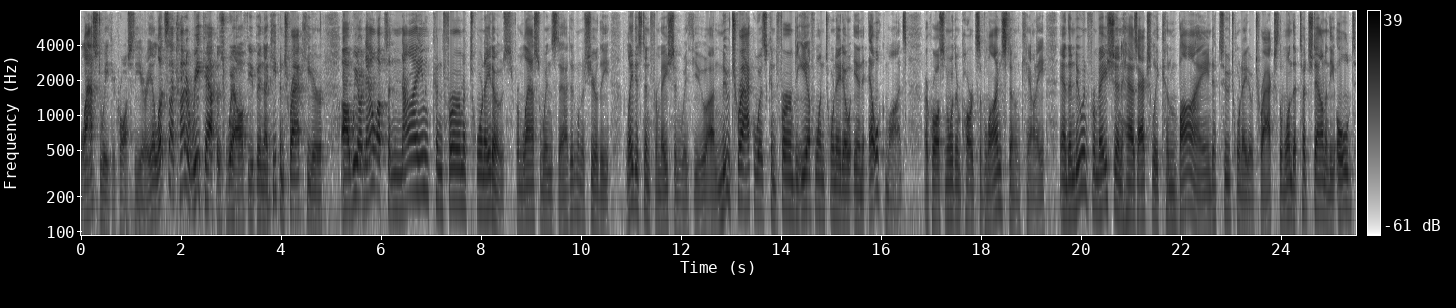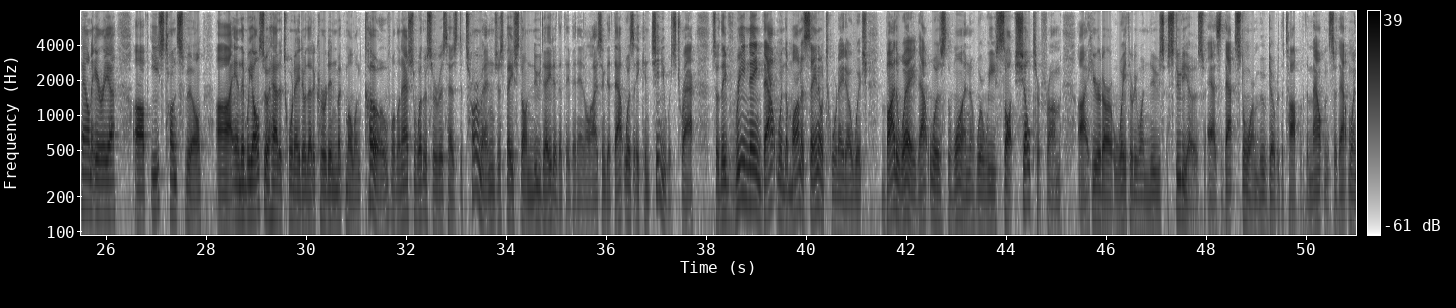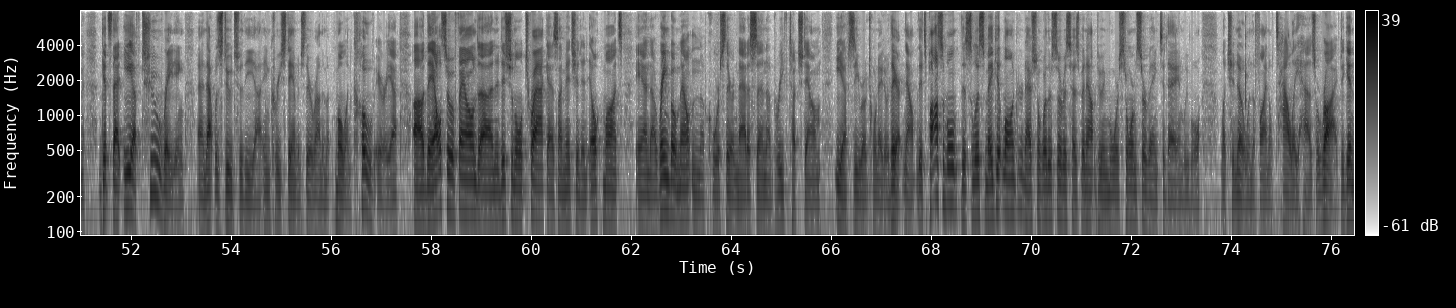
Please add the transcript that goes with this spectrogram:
last week across the area. Let's uh, kind of recap as well, if you've been uh, keeping track here. Uh, we are now up to nine confirmed tornadoes from last Wednesday. I did want to share the latest information with you. A new track was confirmed, the EF1 tornado in Elkmont across northern parts of Limestone County. And the new information has actually combined two tornado tracks, the one that touched down in the Old Town area of East Huntsville, uh, and then we also had a tornado tornado that occurred in McMullen Cove. Well, the National Weather Service has determined, just based on new data that they've been analyzing, that that was a continuous track. So they've renamed that one the Monte Sano tornado, which, by the way, that was the one where we sought shelter from uh, here at our WAAY 31 News studios as that storm moved over the top of the mountain. So that one gets that EF2 rating, and that was due to the uh, increased damage there around the McMullen Cove area. Uh, they also found uh, an additional track, as I mentioned, in Elkmont and uh, Rainbow Mountain, of course, there in Madison, a brief touchdown EF0 tornado there. Now, it's possible this list may get longer. National Weather Service has been out doing more storm surveying today, and we will let you know when the final tally has arrived. Again,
